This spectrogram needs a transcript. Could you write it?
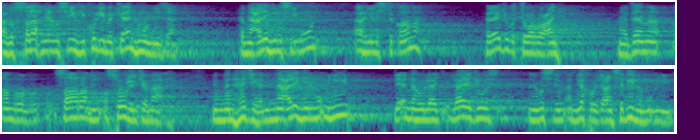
أهل الصلاح من المسلمين في كل مكان هم الميزان. فما عليه المسلمون أهل الاستقامة فلا يجب التورع عنه ما دام أمر صار من أصول الجماعة من منهجها مما عليه المؤمنين لأنه لا يجوز للمسلم أن يخرج عن سبيل المؤمنين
